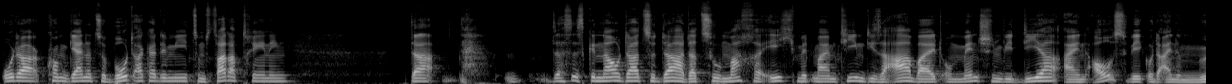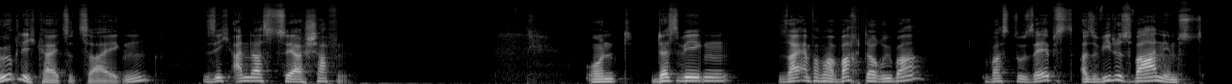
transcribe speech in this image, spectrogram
oder komm gerne zur Bootakademie, zum Startup-Training. Da, das ist genau dazu da. Dazu mache ich mit meinem Team diese Arbeit, um Menschen wie dir einen Ausweg oder eine Möglichkeit zu zeigen, sich anders zu erschaffen. Und deswegen sei einfach mal wach darüber, was du selbst, also wie du es wahrnimmst,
